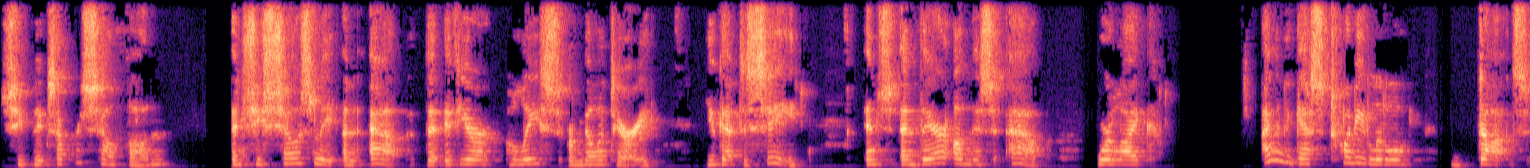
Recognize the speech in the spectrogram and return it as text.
She picks up her cell phone, and she shows me an app that if you're police or military, you get to see. And and there on this app were like I'm going to guess 20 little dots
